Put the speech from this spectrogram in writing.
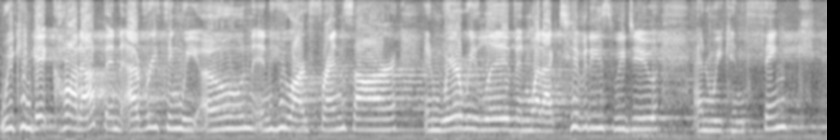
We can get caught up in everything we own and who our friends are and where we live and what activities we do, and we can think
